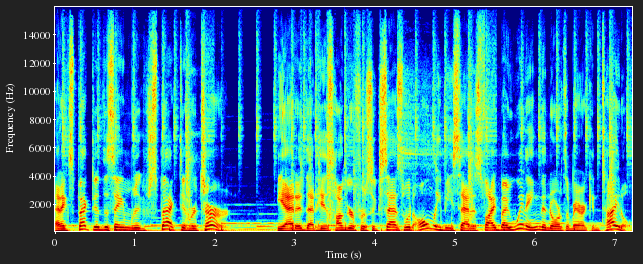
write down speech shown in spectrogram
and expected the same respect in return. He added that his hunger for success would only be satisfied by winning the North American title.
